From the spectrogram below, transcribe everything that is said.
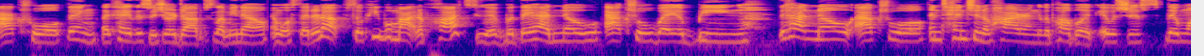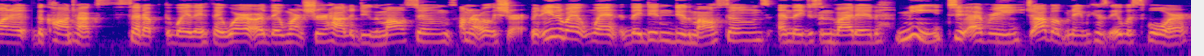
actual thing, like, hey, this is your job. Just let me know and we'll set it up. So people might apply to it, but they had no actual way of being they had no actual intention of hiring the public. It was just they wanted the contracts set up the way that they were, or they weren't sure how to do the milestones. I'm not really sure. But either way it went, they didn't do the milestones and they just invited me to every job opening because it was for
